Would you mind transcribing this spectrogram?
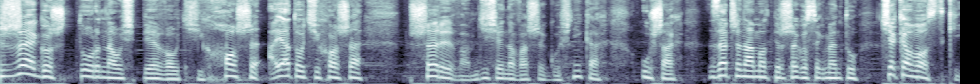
Grzegorz Turnał śpiewał cichosze, a ja tą cichoszę przerywam. Dzisiaj na waszych głośnikach, uszach. Zaczynamy od pierwszego segmentu ciekawostki.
